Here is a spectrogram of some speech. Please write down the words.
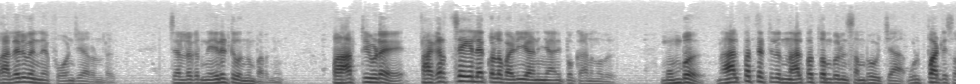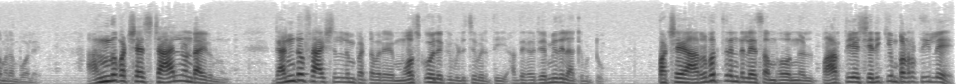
പലരും എന്നെ ഫോൺ ചെയ്യാറുണ്ട്. ചിലരൊക്കെ നേരിട്ട് വന്നും പറഞ്ഞു. പാർട്ടിയുടെ തകർച്ചയിലേക്കുള്ള വഴിയാണ് ഞാനിപ്പോൾ കാണുന്നത്. മുമ്പ് നാൽപ്പത്തെട്ടിലും നാൽപ്പത്തൊമ്പതിലും സംഭവിച്ച ഉൾപ്പാട്ടി സമരം പോലെ. അന്ന് പക്ഷേ സ്റ്റാലിൻ ഉണ്ടായിരുന്നു. രണ്ട് ഫ്രാക്ഷനിലും പെട്ടവരെ മോസ്കോയിലേക്ക് വിളിച്ചു വരുത്തി അദ്ദേഹം രമ്യതയിലാക്കി വിട്ടു. പക്ഷേ അറുപത്തിരണ്ടിലെ സംഭവങ്ങൾ പാർട്ടിയെ ശരിക്കും പടർത്തിയില്ലേ?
